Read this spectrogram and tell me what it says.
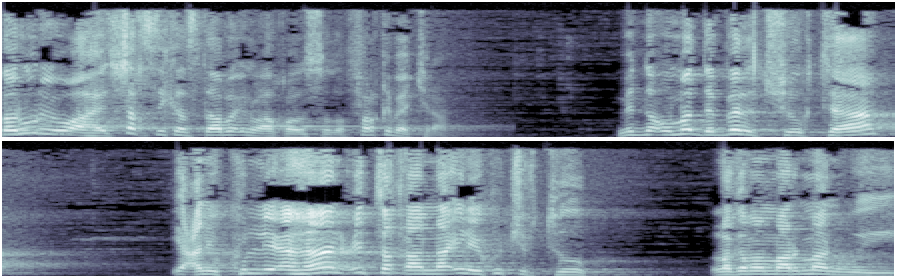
daruuri u ahayd shakhsi kastaaba inuu aqoonsado. Farqi baa jira. Midna ummadda beled joogtaa yacni kulli ahaan cid taqaannaa inay ku jirto lagama maarmaan weeyi.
